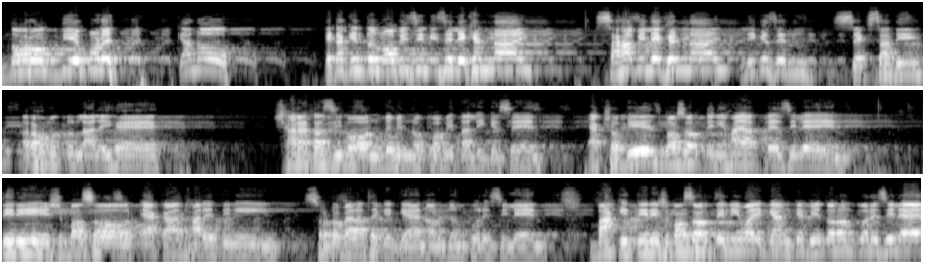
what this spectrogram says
দরদ দিয়ে পড়ে। কেন? এটা কিন্তু নবীজি নিজে লেখেন নাই, সাহাবি লেখেন নাই, লিখেছেন শেখ সাদি রহমতুল্লাহ আলাইহে। সারাটা জীবন বিভিন্ন কবিতা লিখেছেন। একশো বিশ বছর তিনি হায়াত পেয়েছিলেন। তিরিশ বছর একাধারে তিনি ছোটবেলা থেকে জ্ঞান অর্জন করেছিলেন। বাকি তিরিশ বছর তিনি ওই জ্ঞানকে বিতরণ করেছিলেন।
